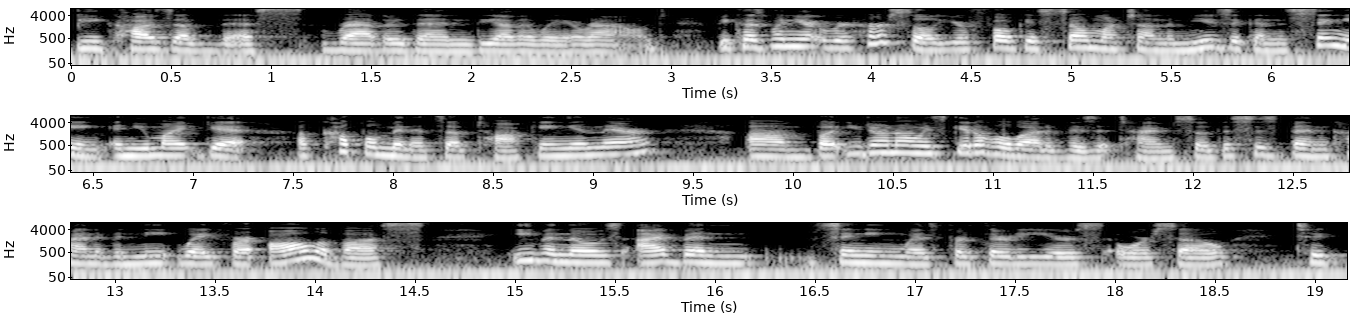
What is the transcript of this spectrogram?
because of this rather than the other way around. Because when you're at rehearsal, you're focused so much on the music and the singing, and you might get a couple minutes of talking in there, um, but you don't always get a whole lot of visit time. So this has been kind of a neat way for all of us even those I've been singing with for 30 years or so to,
